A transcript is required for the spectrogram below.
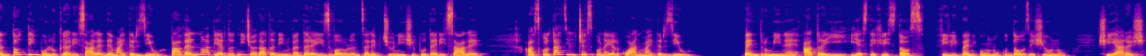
În tot timpul lucrării sale de mai târziu, Pavel nu a pierdut niciodată din vedere izvorul înțelepciunii și puterii sale. Ascultați-l ce spune el cu ani mai târziu. Pentru mine a trăi este Hristos. Filipeni 1 cu 21. Și iarăși,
